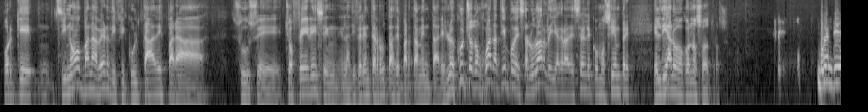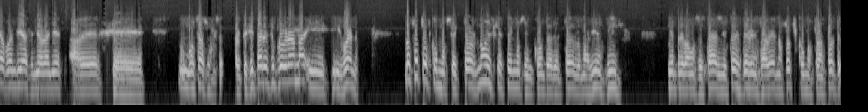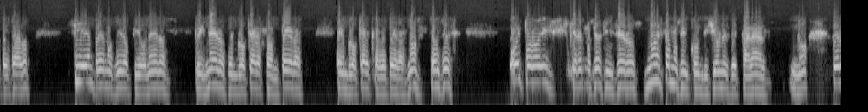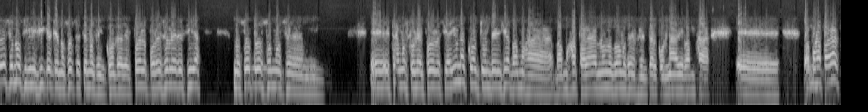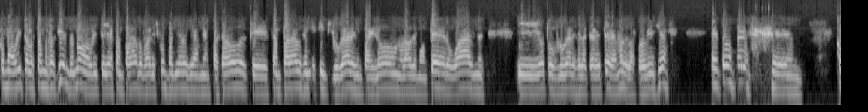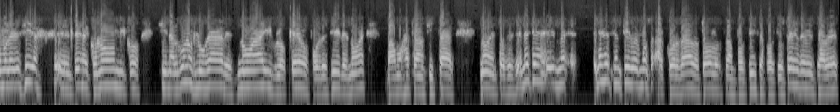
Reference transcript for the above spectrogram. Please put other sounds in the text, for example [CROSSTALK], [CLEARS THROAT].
Porque mm, si no van a haber dificultades para sus eh, choferes en, las diferentes rutas departamentales. Lo escucho, don Juan, a tiempo de saludarle y agradecerle, como siempre, el diálogo con nosotros. Buen día, buen día, señor Áñez. A ver, eh, un gustazo participar en su programa y, bueno, nosotros como sector no es que estemos en contra del pueblo, más bien sí, siempre vamos a estar y ustedes deben saber, nosotros como transporte pesado, siempre hemos sido pioneros, primeros en bloquear fronteras, en bloquear carreteras, ¿no? Entonces, hoy por hoy, queremos ser sinceros, no estamos en condiciones de parar, ¿no? Pero eso no significa que nosotros estemos en contra del pueblo, por eso le decía, nosotros somos... Em, eh, estamos con el pueblo. Si hay una contundencia, vamos a vamos a parar, no nos vamos a enfrentar con nadie, vamos a eh, vamos a parar como ahorita lo estamos haciendo, ¿no? Ahorita ya están parados, varios compañeros ya me han pasado que están parados en distintos lugares, en Pailón, al lado de Montero, Warnes y otros lugares de la carretera, ¿no? De las provincias. Entonces, eh, como le decía, el tema económico, si en algunos lugares no hay bloqueo, por decirle, no vamos a transitar. No, entonces, en ese, en ese sentido hemos acordado todos los transportistas, porque ustedes deben saber,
